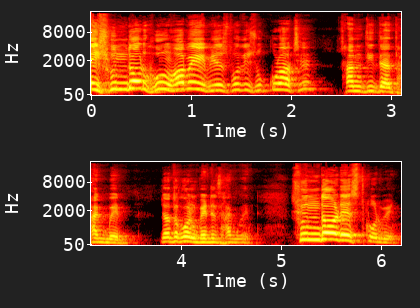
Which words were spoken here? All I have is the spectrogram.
এই সুন্দর ঘুম হবে, বৃহস্পতি শুক্র আছে, শান্তিতে থাকবেন, যতক্ষণ বেডে থাকবেন। সুন্দর রেস্ট করবেন।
